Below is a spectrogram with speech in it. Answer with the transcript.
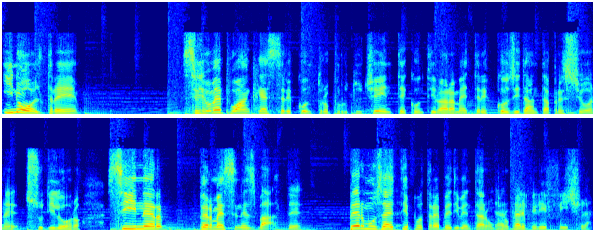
Inoltre, secondo me può anche essere controproducente continuare a mettere così tanta pressione su di loro. Sinner per me se ne sbatte, per Musetti potrebbe diventare un problema. più difficile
